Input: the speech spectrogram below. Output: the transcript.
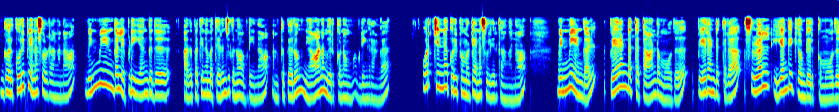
இங்கே ஒரு குறிப்பு என்ன சொல்கிறாங்கன்னா விண்மீன்கள் எப்படி இயங்குது? அதை பற்றி நம்ம தெரிஞ்சுக்கணும் அப்படின்னா நமக்கு பெரும் ஞானம் இருக்கணும் அப்படிங்கிறாங்க. ஒரு சின்ன குறிப்பு மட்டும் என்ன சொல்லியிருக்காங்கன்னா விண்மீன்கள் பேரண்டத்தை தாண்டும் போது பேரண்டத்தில் சுழல் இயங்கிக் கொண்டு இருக்கும் போது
